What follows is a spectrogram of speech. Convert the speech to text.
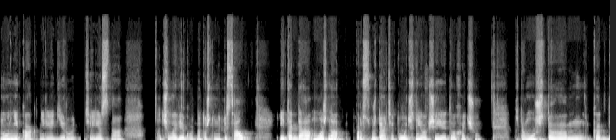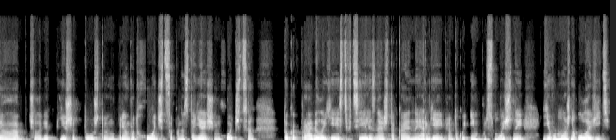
ну, никак не реагирует телесно человек вот на то, что написал. И тогда можно порассуждать, а точно ли вообще я этого хочу. Потому что, когда человек пишет то, что ему прям вот хочется, по-настоящему хочется, то, как правило, есть в теле, знаешь, такая энергия и прям такой импульс мощный, его можно уловить.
